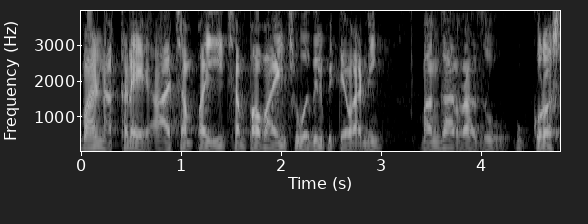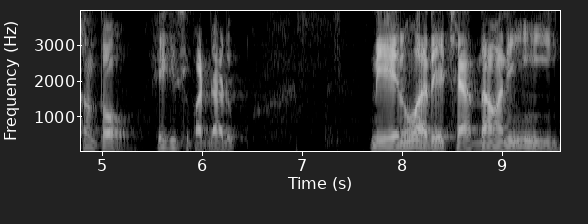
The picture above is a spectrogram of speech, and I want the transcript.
వాడిని అక్కడే ఆ చెంప ఈ చెంప వాయించి వదిలిపెట్టేవాడిని బంగారరాజు ఉక్రోషంతో ఎగిసిపడ్డాడు. నేను అదే చేద్దామని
